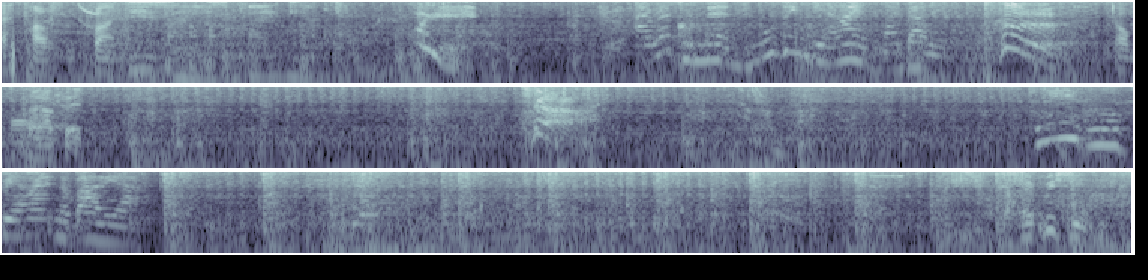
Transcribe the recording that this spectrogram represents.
a thousand points. I recommend moving behind my barrier. Or more. Parapet. Please move behind the barrier. I appreciate it.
